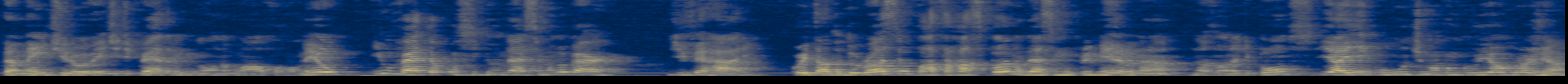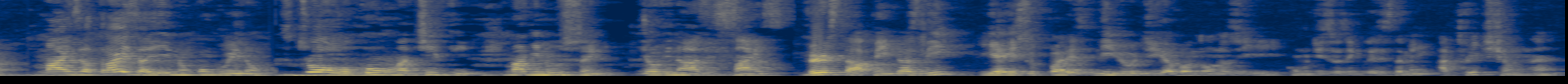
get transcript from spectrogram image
também tirou leite de pedra em nono com a Alfa Romeo e o Vettel conseguiu um décimo lugar de Ferrari. Coitado do Russell, passa raspando, décimo primeiro na, na zona de pontos, e aí o último a concluir é o Grosjean. Mais atrás aí não concluíram Stroll, Ocon, Latifi, Magnussen, Giovinazzi, Sainz, Verstappen e Gasly, e é isso nível de abandonos e, como dizem os ingleses também, attrition, né?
